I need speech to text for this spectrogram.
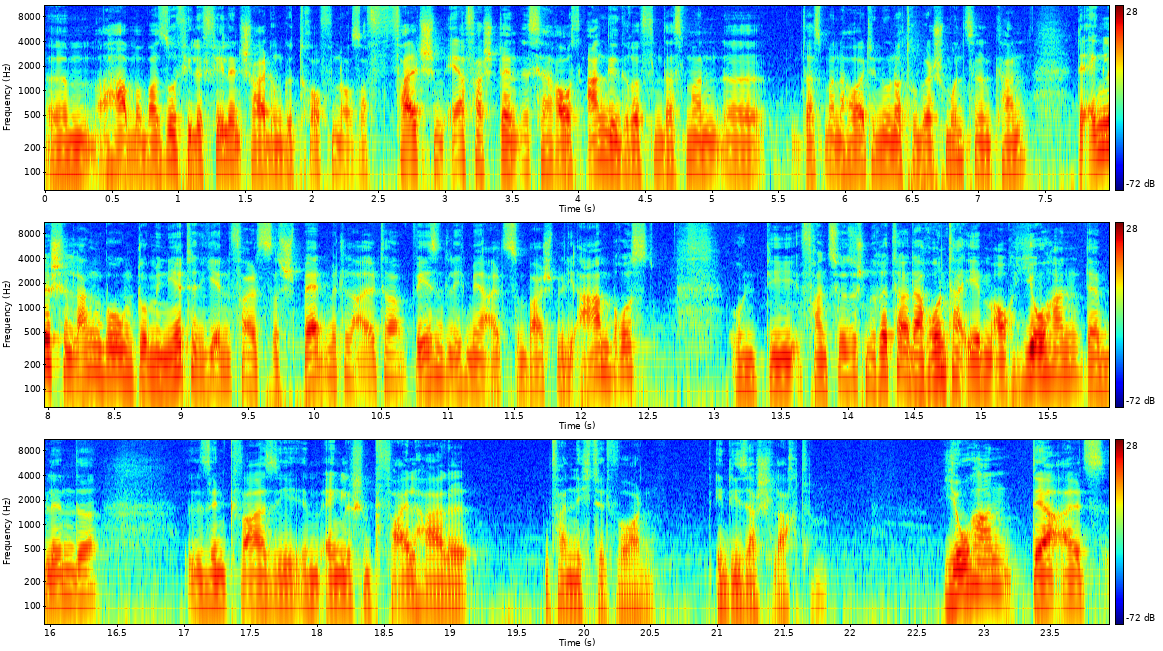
ähm, haben aber so viele Fehlentscheidungen getroffen, aus falschem Ehrverständnis heraus angegriffen, dass man, äh, dass man heute nur noch darüber schmunzeln kann. Der englische Langbogen dominierte jedenfalls das Spätmittelalter wesentlich mehr als zum Beispiel die Armbrust. Und die französischen Ritter, darunter eben auch Johann der Blinde, sind quasi im englischen Pfeilhagel vernichtet worden in dieser Schlacht. Johann, der als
